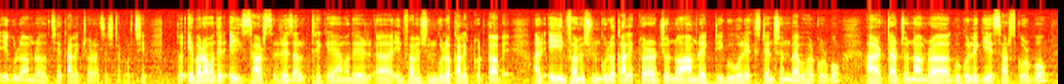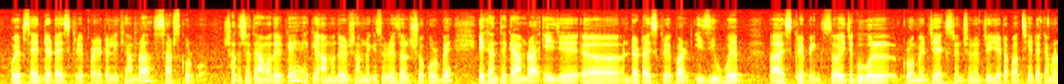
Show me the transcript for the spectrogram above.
এগুলো আমরা হচ্ছে কালেক্ট করার চেষ্টা করছি। তো এবার আমাদের এই সার্চ রেজাল্ট থেকে আমাদের ইনফরমেশনগুলো কালেক্ট করতে হবে। আর এই ইনফরমেশনগুলো কালেক্ট করার জন্য আমরা একটি গুগল এক্সটেনশন ব্যবহার করব। আর তার জন্য আমরা গুগলে গিয়ে সার্চ করব ওয়েবসাইট ডেটা স্ক্রেপার। এটা লিখে আমরা সার্চ করব। সাথে সাথে আমাদেরকে আমাদের সামনে কিছু রেজাল্ট শো করবে। এখান থেকে আমরা এই যে data scraper, easy web scraping. So এই যে গুগল ক্রোমের যে এক্সটেনশনের যে ইয়েটা পাচ্ছি, এটাকে আমরা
